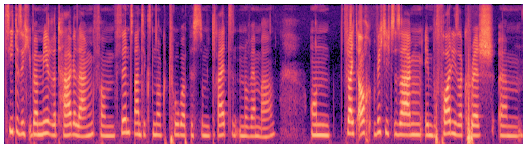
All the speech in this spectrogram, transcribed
ziehte sich über mehrere Tage lang vom 24. Oktober bis zum 13. November. Und vielleicht auch wichtig zu sagen, eben bevor dieser Crash ähm,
